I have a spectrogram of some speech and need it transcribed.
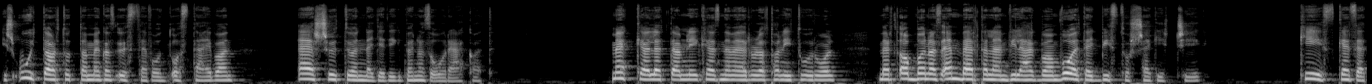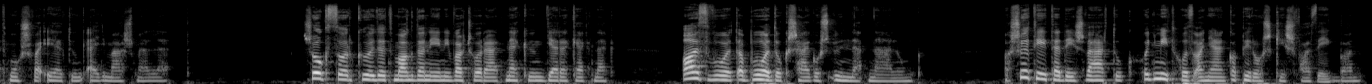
és úgy tartotta meg az összevont osztályban, elsőtől negyedikben az órákat. Meg kellett emlékeznem erről a tanítóról, mert abban az embertelen világban volt egy biztos segítség. Kész kezet mosva éltünk egymás mellett. Sokszor küldött Magda néni vacsorát nekünk, gyerekeknek, Az volt a boldogságos ünnep nálunk. A sötétedés vártuk, hogy mit hoz anyánk a piros kis fazékban.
